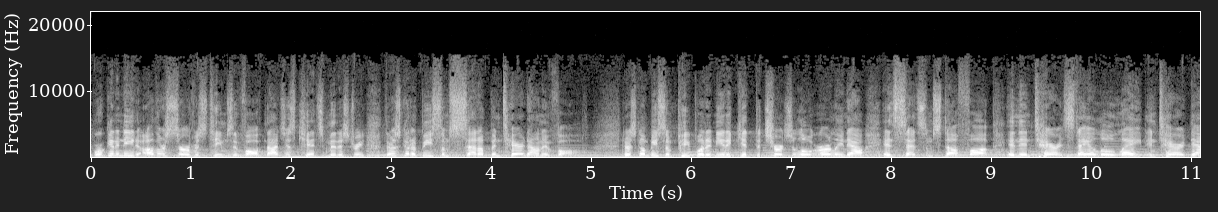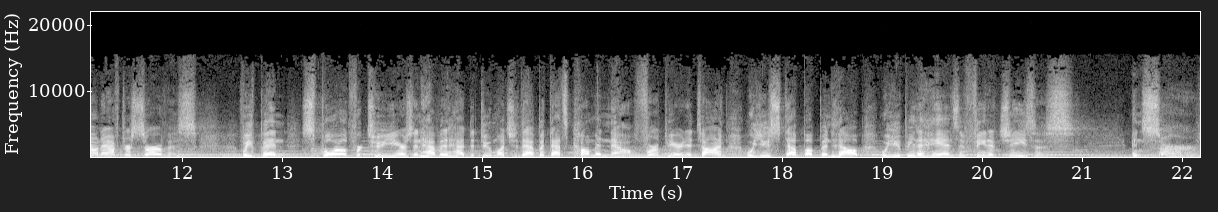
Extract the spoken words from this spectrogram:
We're going to need other service teams involved, not just kids' ministry. There's going to be some setup and teardown involved. There's going to be some people that need to get to church a little early now and set some stuff up and then tear it, stay a little late and tear it down after service. We've been spoiled for two years and haven't had to do much of that, but that's coming now for a period of time. Will you step up and help? Will you be the hands and feet of Jesus and serve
